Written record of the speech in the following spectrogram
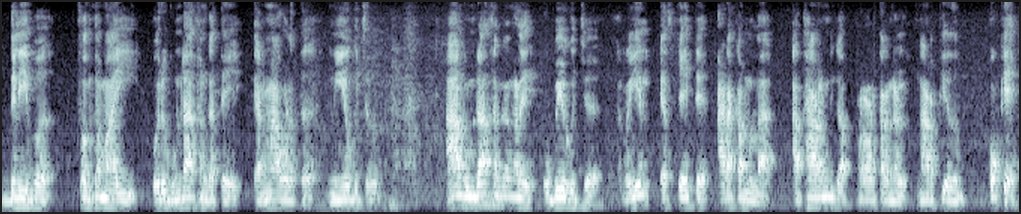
ദിലീപ് സ്വന്തമായി ഒരു ഗുണ്ടാ സംഘത്തെ എറണാകുളത്ത് നിയോഗിച്ചതും. ആ ഗുണ്ടാ സംഘങ്ങളെ ഉപയോഗിച്ച് റിയൽ എസ്റ്റേറ്റ് അടക്കമുള്ള അധാർമിക പ്രവർത്തനങ്ങൾ നടത്തിയതും ഒക്കെ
